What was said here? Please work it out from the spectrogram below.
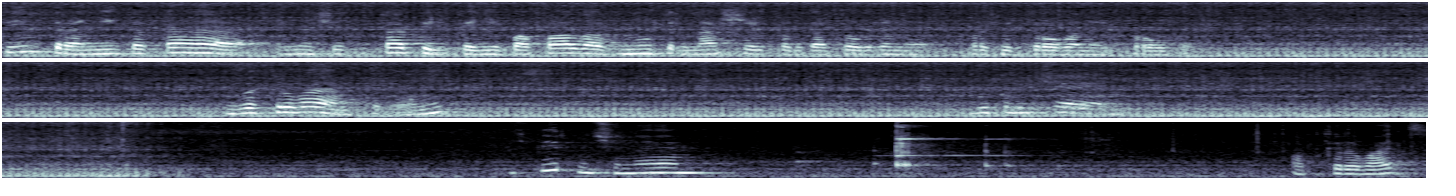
фильтра никакая значит, капелька не попала внутрь нашей подготовленной профильтрованной пробы. Закрываем краник, выключаем. Теперь начинаем открывать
